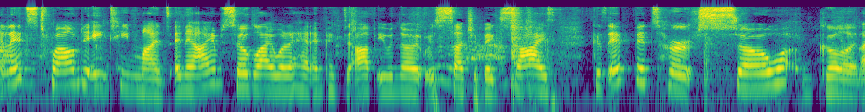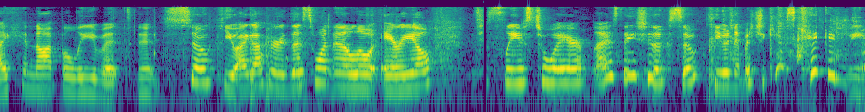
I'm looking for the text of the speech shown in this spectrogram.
and it's 12 to 18 months and I am so glad I went ahead and picked it up even though it was such a big size because it fits her so good. I cannot believe it. And it's so cute. I got her this one in a little Ariel sleeves to wear. I just think she looks so cute in it, but she keeps kicking me.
